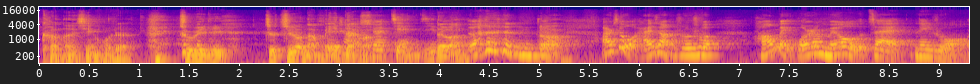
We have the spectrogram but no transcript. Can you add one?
可能性或者注意力，就只有那么一点了 需，要剪辑的一段，对吧？而且我还想说说，好像美国人没有在那种，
